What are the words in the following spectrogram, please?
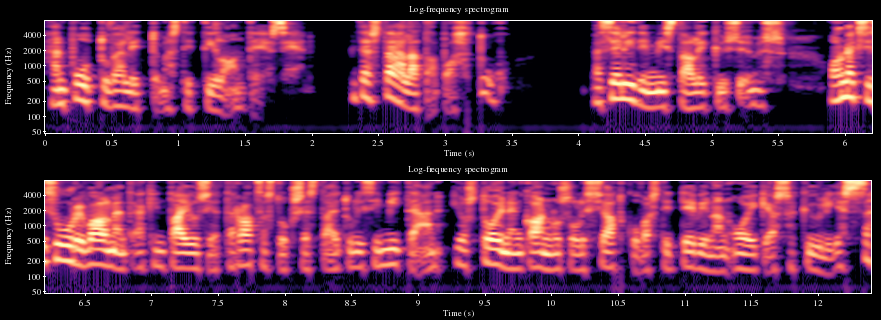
Hän puuttui välittömästi tilanteeseen. Mitäs täällä tapahtuu? Mä selitin, mistä oli kysymys. Onneksi suuri valmentajakin tajusi, että ratsastuksesta ei tulisi mitään, jos toinen kannus olisi jatkuvasti Devinan oikeassa kyljessä,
